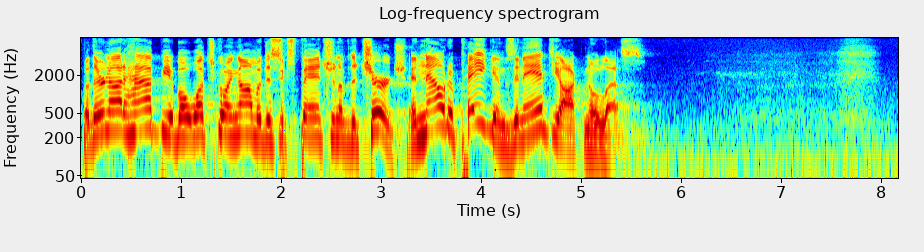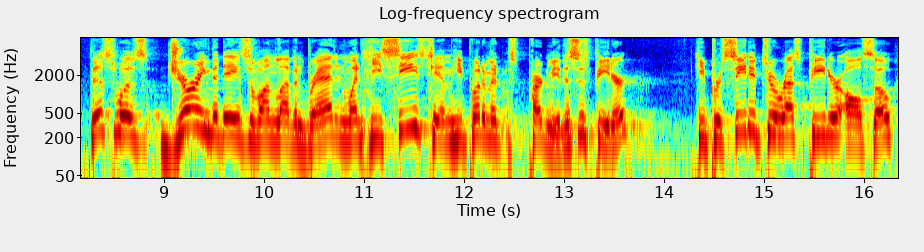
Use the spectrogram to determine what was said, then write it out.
But they're not happy about what's going on with this expansion of the church, and now to pagans in Antioch, no less. This was during the days of unleavened bread, and when he seized him, he put him in, pardon me, this is Peter. He proceeded to arrest Peter also.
